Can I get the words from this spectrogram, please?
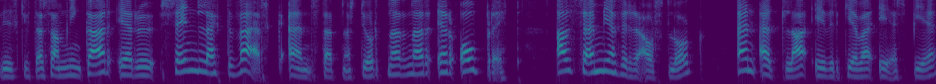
Viðskiptarsamningar eru seinlegt verk en stefnastjórnarinnar er óbreytt að semja fyrir árslokk en ella yfirgefa ESB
